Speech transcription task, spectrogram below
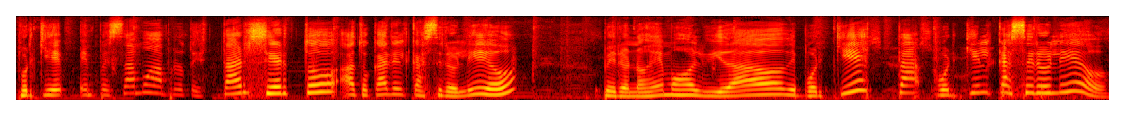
porque empezamos a protestar, ¿cierto? A tocar el caceroleo, pero nos hemos olvidado de por qué está, por qué el caceroleo.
